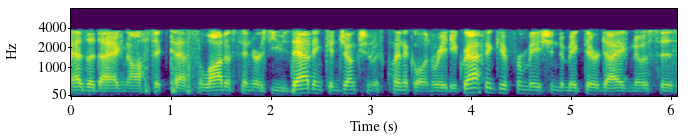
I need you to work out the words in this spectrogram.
as a diagnostic test. A lot of centers use that in conjunction with clinical and radiographic information to make their diagnosis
